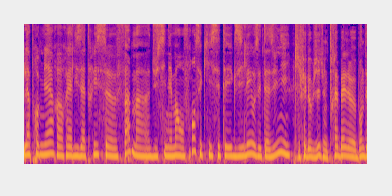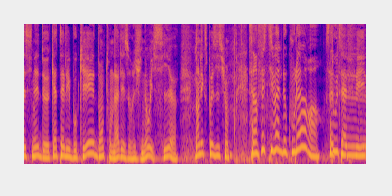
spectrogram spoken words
la première réalisatrice euh, femme du cinéma en France et qui s'était exilée aux États-Unis. Qui fait l'objet d'une très belle bande dessinée de Catel et Bouquet, dont on a les originaux ici dans l'exposition. C'est un festival de couleurs. Tout à fait.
